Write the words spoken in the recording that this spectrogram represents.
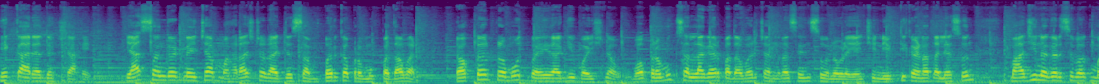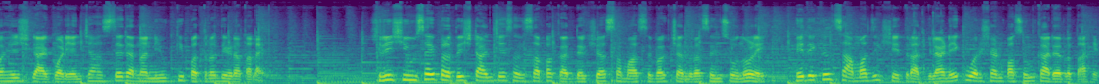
हे कार्याध्यक्ष आहेत. या संघटनेच्या महाराष्ट्र राज्य संपर्क प्रमुख पदावर डॉक्टर प्रमोद बैरागी वैष्णव व प्रमुख सल्लागार पदावर चंद्रसेन सोनवळे यांची नियुक्ती करण्यात आली असून माजी नगरसेवक महेश गायकवाड यांच्या हस्ते त्यांना नियुक्तीपत्र देण्यात आलं आहे. श्री शिवसाई प्रतिष्ठानचे संस्थापक अध्यक्ष समाजसेवक चंद्रसेन सोनोळे हे देखील सामाजिक क्षेत्रात गेल्या अनेक वर्षांपासून कार्यरत आहेत.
